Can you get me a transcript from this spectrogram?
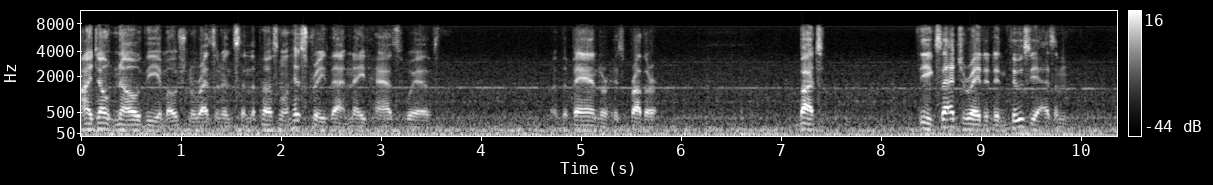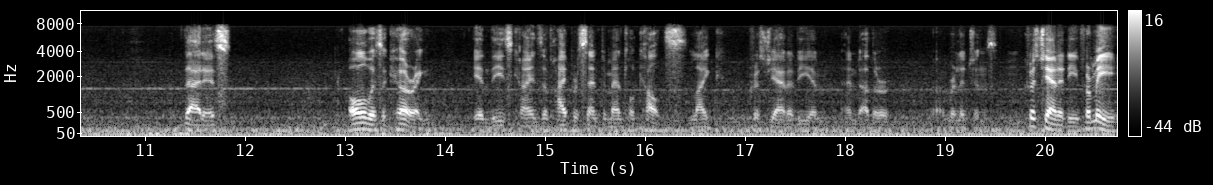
I don't know the emotional resonance and the personal history that Nate has with the band or his brother, but the exaggerated enthusiasm that is always occurring in these kinds of hyper-sentimental cults like Christianity and, and other uh, religions. Christianity, for me,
